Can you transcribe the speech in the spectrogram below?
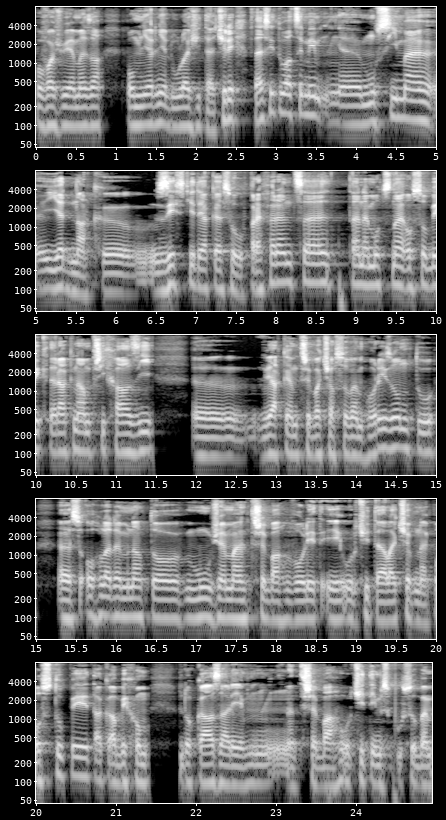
považujeme za poměrně důležité. Čili v té situaci my eh, musíme jednak zjistit, jaké jsou preference té nemocné osoby, která k nám přichází, v jakém třeba časovém horizontu. Eh, s ohledem na to můžeme třeba volit i určité léčebné postupy, tak abychom dokázali hm, třeba určitým způsobem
